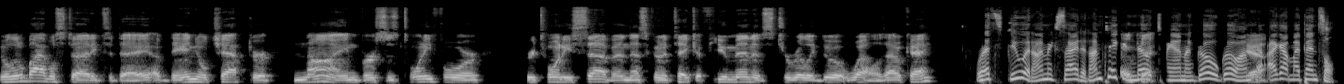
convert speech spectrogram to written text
do a little Bible study today of Daniel chapter 9, verses 24 through 27. That's going to take a few minutes to really do it well. Is that okay? Let's do it. I'm excited. I'm taking okay. notes, man. Go, go. I'm, yeah. I got my pencil.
